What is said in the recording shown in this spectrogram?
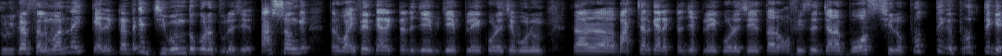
দুলকার সালমান না এই ক্যারেক্টারটাকে জীবন্ত করে তুলেছে। তার সঙ্গে তার ওয়াইফের ক্যারেক্টারে যে যে প্লে করেছে বলুন, তার বাচ্চার ক্যারেক্টার যে প্লে করেছে, তার অফিসের যারা বস ছিল, প্রত্যেকে প্রত্যেকে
